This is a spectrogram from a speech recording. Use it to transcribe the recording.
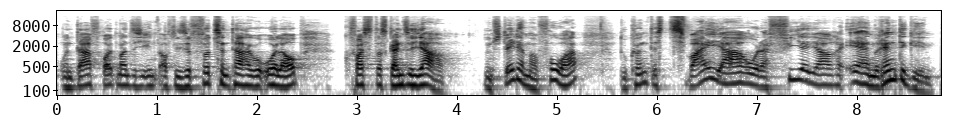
Und da freut man sich eben auf diese 14 Tage Urlaub fast das ganze Jahr. Und stell dir mal vor, du könntest zwei Jahre oder vier Jahre eher in Rente gehen.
